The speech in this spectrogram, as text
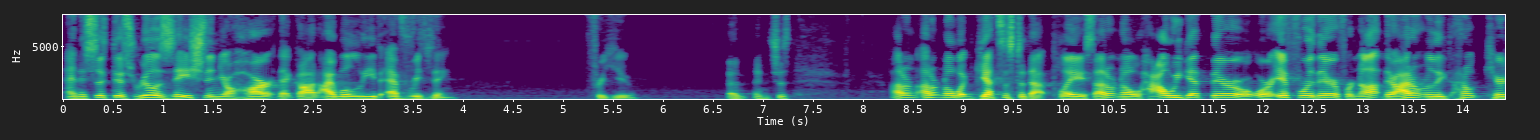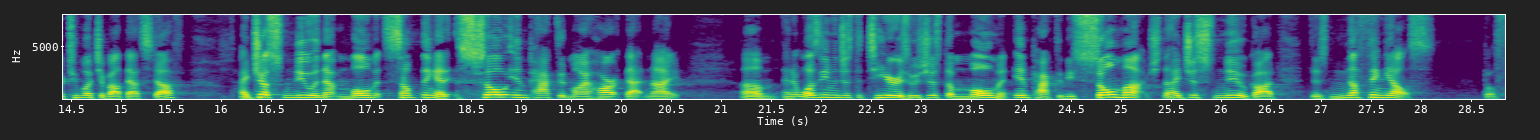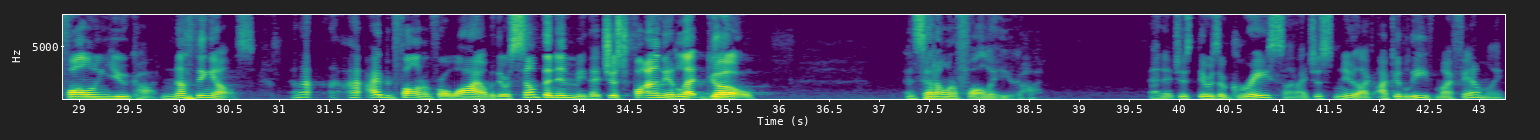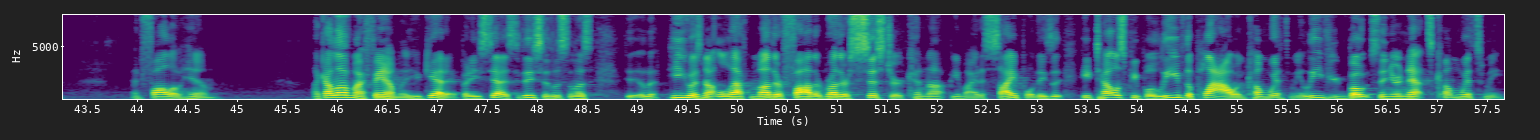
And it's just this realization in your heart that, God, I will leave everything for you. And, and it's just, I don't, I don't know what gets us to that place. I don't know how we get there or, or if we're there, if we're not there. I don't really, I don't care too much about that stuff. I just knew in that moment something had so impacted my heart that night um, and it wasn't even just the tears, it was just the moment impacted me so much that I just knew, God, there's nothing else but following you, God. Nothing else. And I, I, I'd been following him for a while, but there was something in me that just finally had let go and said, I want to follow you, God. And it just, there was a grace on. I just knew like I could leave my family and follow him. Like, I love my family, you get it. But he says, he says, listen, listen, he who has not left mother, father, brother, sister cannot be my disciple. He tells people, leave the plow and come with me. Leave your boats and your nets, come with me.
